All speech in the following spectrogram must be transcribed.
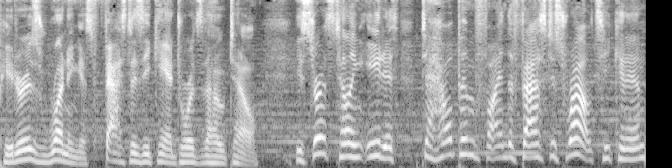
Peter is running as fast as he can towards the hotel. He starts telling Edith to help him find the fastest routes he can in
